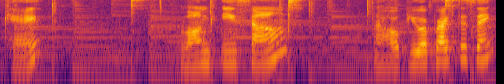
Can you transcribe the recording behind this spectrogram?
Okay. Long E sound. I hope you are practicing.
